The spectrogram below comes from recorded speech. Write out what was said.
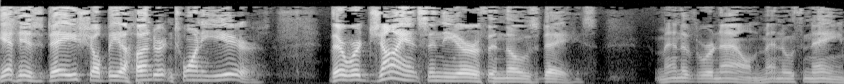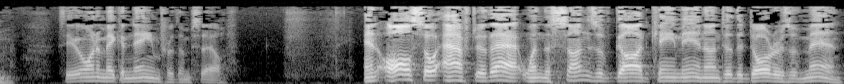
Yet his days shall be a hundred and twenty years. There were giants in the earth in those days. Men of renown, men with name. See, they want to make a name for themselves. And also after that, when the sons of God came in unto the daughters of men,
